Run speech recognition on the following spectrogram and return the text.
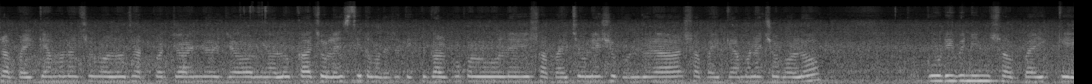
সবাই কেমন আছো? বলো, ঝটপট জয়েন হয়ে যাও। আমি অলোকা, চলে এসেছি। তোমাদের সাথে একটু গল্প করব বলে সবাই চলে এসো বন্ধুরা। সবাই কেমন আছো বলো? গুড ইভিনিং সবাইকে।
